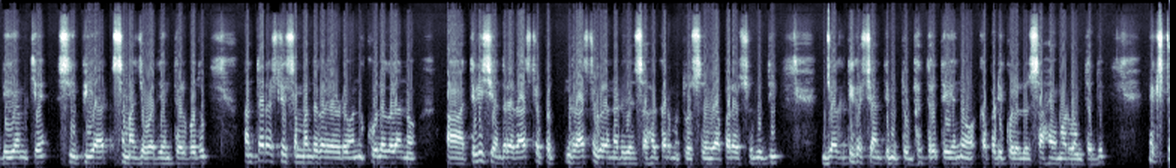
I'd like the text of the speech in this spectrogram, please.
ಡಿಎಂಕೆ ಸಿಪಿಆರ್ ಸಮಾಜವಾದಿ ಅಂತ ಹೇಳ್ಬೋದು. ಅಂತಾರಾಷ್ಟ್ರೀಯ ಸಂಬಂಧಗಳ ಎರಡು ಅನುಕೂಲಗಳನ್ನು, ಆ, ತಿಳಿಸಿ ಅಂದ್ರೆ ರಾಷ್ಟ್ರ ರಾಷ್ಟ್ರಗಳ ನಡುವೆ ಸಹಕಾರ ಮತ್ತು ವ್ಯಾಪಾರ ಸುವೃದ್ಧಿ, ಜಾಗತಿಕ ಶಾಂತಿ ಮತ್ತು ಭದ್ರತೆಯನ್ನು ಕಾಪಾಡಿಕೊಳ್ಳಲು ಸಹಾಯ ಮಾಡುವಂತದ್ದು ನೆಕ್ಸ್ಟ್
